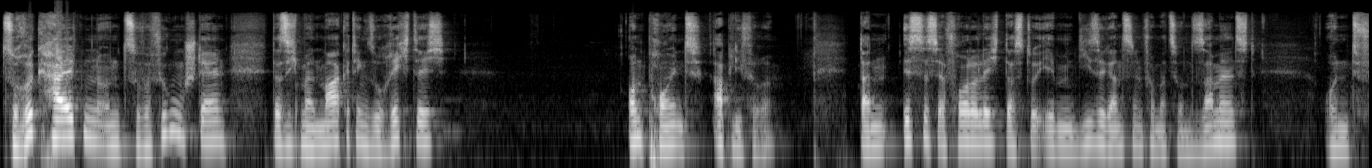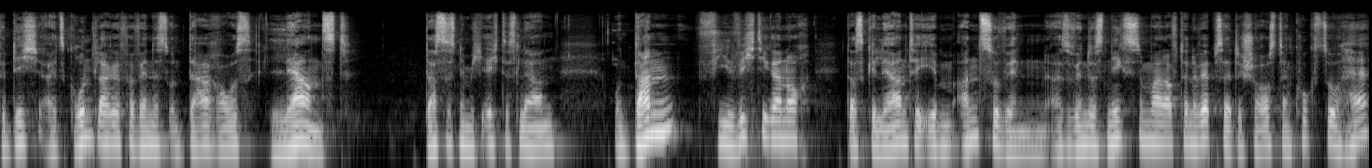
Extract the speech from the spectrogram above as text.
zurückhalten und zur Verfügung stellen, dass ich mein Marketing so richtig on point abliefere. Dann ist es erforderlich, dass du eben diese ganzen Informationen sammelst und für dich als Grundlage verwendest und daraus lernst. Das ist nämlich echtes Lernen. Und dann, viel wichtiger noch, das Gelernte eben anzuwenden. Also wenn du das nächste Mal auf deine Webseite schaust, dann guckst du, hä,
